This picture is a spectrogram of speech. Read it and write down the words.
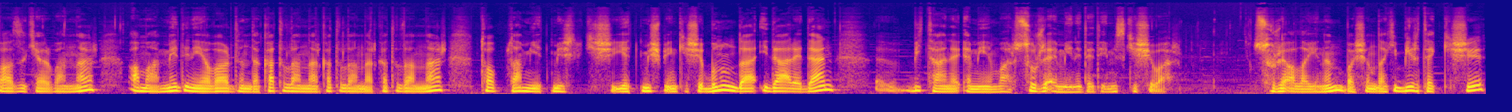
bazı kervanlar ama Medine'ye vardığında katılanlar, katılanlar, katılanlar toplam 70 kişi, 70 bin kişi. Bunun da idare eden e, bir tane emin var. Surre emini dediğimiz kişi var. Surre alayının başındaki bir tek kişi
